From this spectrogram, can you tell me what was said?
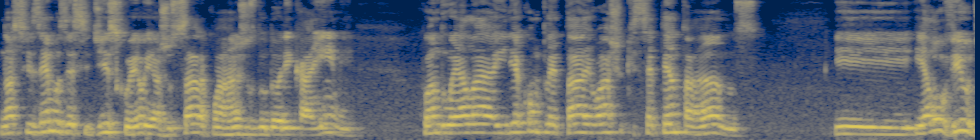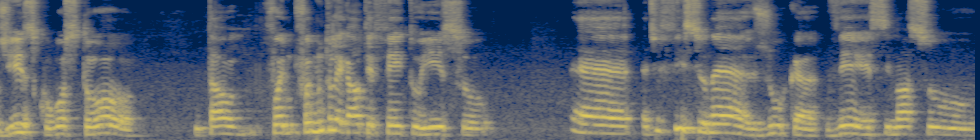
Nós fizemos esse disco, eu e a Jussara, com arranjos do Dori Caymmi, quando ela iria completar, eu acho que 70 anos. E, e ela ouviu o disco, gostou. Então, foi, foi muito legal ter feito isso. É, é difícil, né, Juca, ver esse nosso.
